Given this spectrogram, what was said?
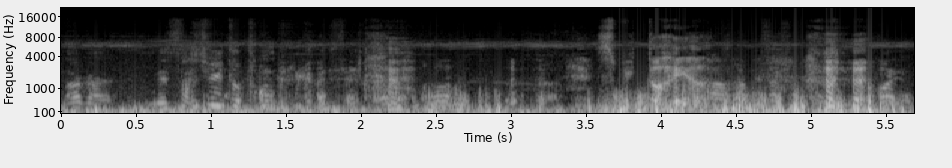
なんかメ目差ート飛んでる感じだ スピットファイヤー。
